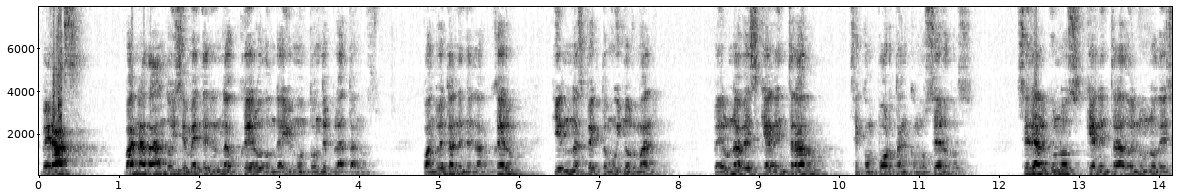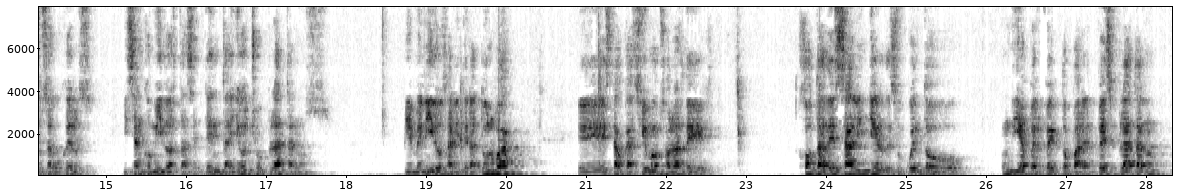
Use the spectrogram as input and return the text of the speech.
Verás, van nadando y se meten en un agujero donde hay un montón de plátanos. Cuando entran en el agujero, tienen un aspecto muy normal, pero una vez que han entrado, se comportan como cerdos. Sé de algunos que han entrado en uno de esos agujeros y se han comido hasta 78 plátanos. Bienvenidos a Literaturba. Eh, esta ocasión vamos a hablar de J.D. Salinger, de su cuento Un día perfecto para el pez plátano.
